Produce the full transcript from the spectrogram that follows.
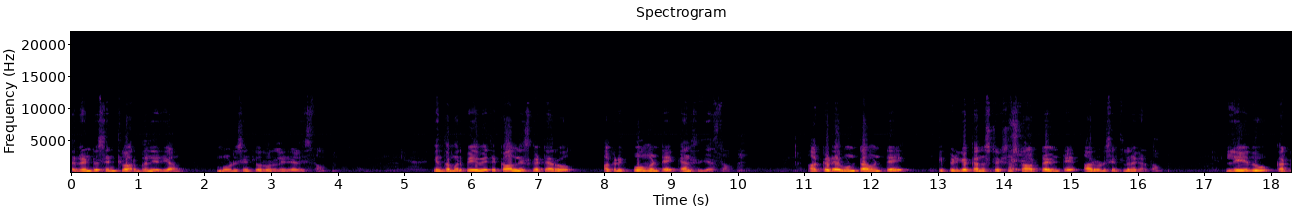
రెండు సెంట్లు అర్బన్ ఏరియా మూడు సెంట్లు రూరల్ ఏరియాలో ఇస్తాం. ఇంత మునుపు ఏవైతే కాలనీస్ కట్టారో అక్కడికి పోమంటే క్యాన్సిల్ చేస్తాం. అక్కడే ఉంటామంటే ఇప్పటికే కన్స్ట్రక్షన్ స్టార్ట్ అయి ఉంటే ఆ రెండు సెంట్లోనే కడతాం. లేదు కట్ట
